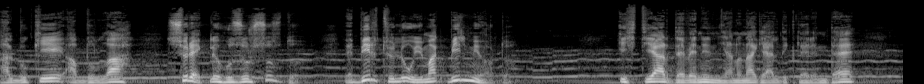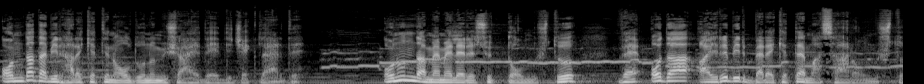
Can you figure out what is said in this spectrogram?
Halbuki Abdullah sürekli huzursuzdu ve bir türlü uyumak bilmiyordu. İhtiyar devenin yanına geldiklerinde onda da bir hareketin olduğunu müşahede edeceklerdi. Onun da memeleri süt dolmuştu ve o da ayrı bir berekete mazhar olmuştu.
